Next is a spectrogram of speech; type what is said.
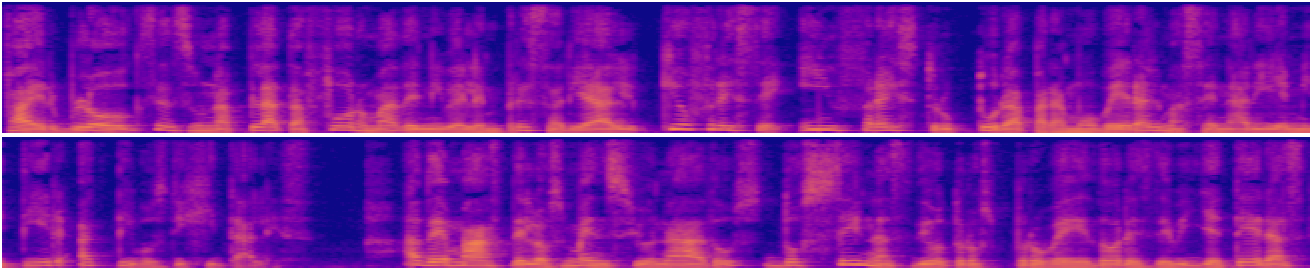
Fireblocks es una plataforma de nivel empresarial que ofrece infraestructura para mover, almacenar y emitir activos digitales. Además de los mencionados, docenas de otros proveedores de billeteras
